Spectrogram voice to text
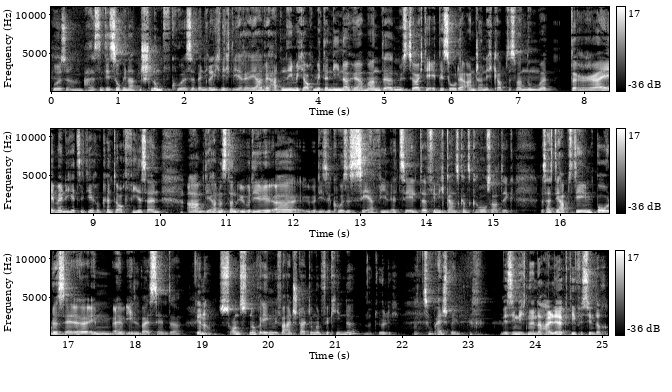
Kurse an? Ah, das sind die sogenannten Schlumpfkurse, wenn ich Richtig. mich nicht irre. Ja, wir hatten nämlich auch mit der Nina Hörmann, da müsst ihr euch die Episode anschauen. Ich glaube, das war Nummer drei, wenn ich jetzt nicht irre, könnte auch vier sein. Ähm, die hat uns dann über die äh, über diese Kurse sehr viel erzählt. Da finde ich ganz, ganz großartig. Das heißt, ihr habt die im Boulder, äh, im äh, Edelweiss Center. Genau. Sonst noch irgendwie Veranstaltungen für Kinder? Natürlich. Zum Beispiel. Wir sind nicht nur in der Halle aktiv, wir sind auch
